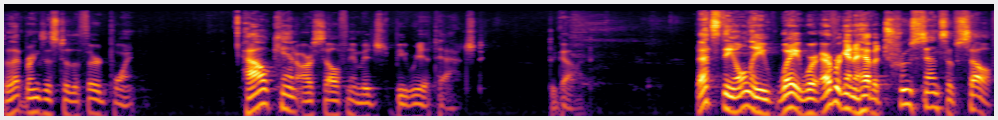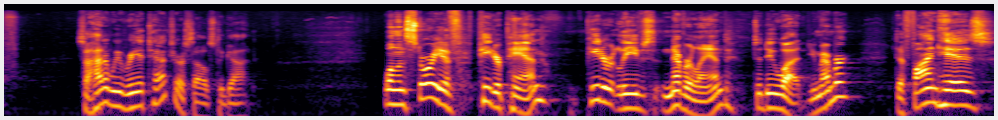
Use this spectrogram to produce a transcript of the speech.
So that brings us to the third point. How can our self image be reattached to God? That's the only way we're ever going to have a true sense of self. So, how do we reattach ourselves to God? Well, in the story of Peter Pan, Peter leaves Neverland to do what? You remember? To find his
